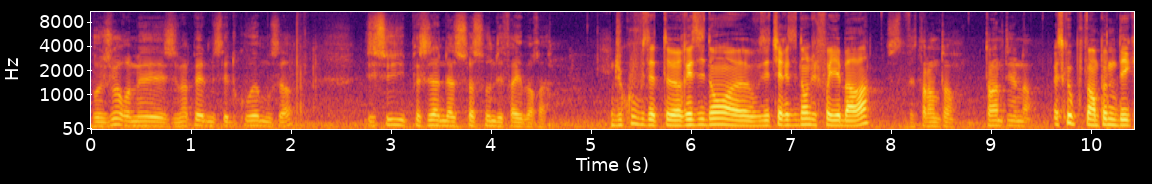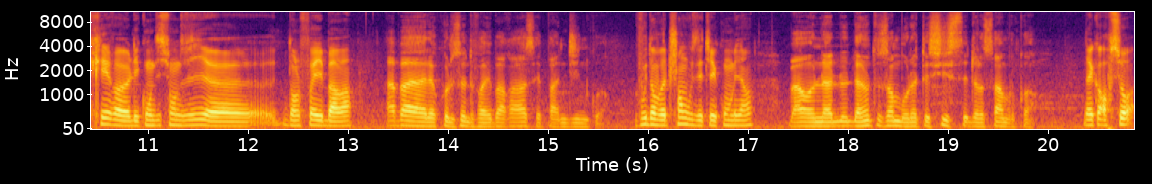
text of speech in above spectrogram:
Bonjour, mais je m'appelle M. Doukoué Moussa. Je suis président de l'association des Faïbara. Du coup, vous êtes euh, résident, euh, vous étiez résident du foyer Bara. Ça fait 30 ans, 31 ans. Est-ce que vous pouvez un peu me décrire euh, les conditions de vie dans le foyer Bara Ah bah, les conditions de Faïbara, c'est pas indigne, quoi. Vous, dans votre chambre, vous étiez combien? Bah, on a, dans notre chambre, on était 6 dans la chambre, quoi. D'accord. Sur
